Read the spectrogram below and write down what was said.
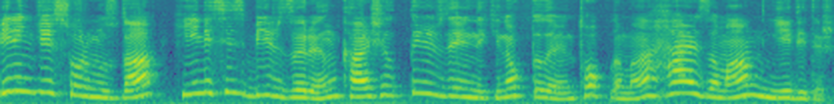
Birinci sorumuzda hinesiz bir zarın karşılıklı yüzlerindeki noktaların toplamı her zaman 7'dir.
